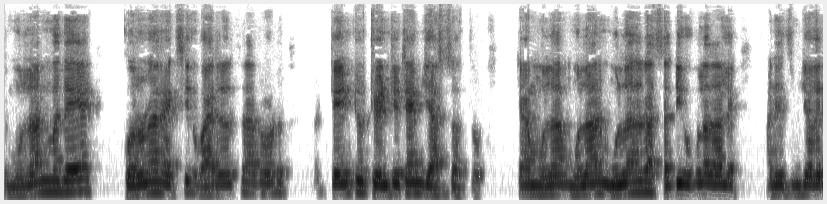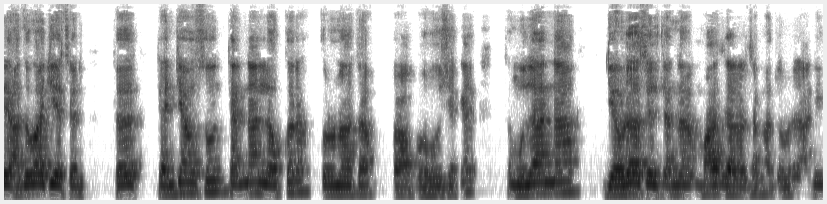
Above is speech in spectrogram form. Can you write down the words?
मुलांमध्ये कोरोना व्हॅक्सिन व्हायरलचा load ten to twenty time जास्त असतो. त्या मुला मुला मुलाला सदी खोकला झाले आणि तुमच्या घरी आजोबाजी असेल तर त्यांच्यापासून त्यांना लवकर कोरोनाचा प्रॉब्लेम होऊ शकेल. तर मुलांना जेवढं असेल त्यांना मास्क घालायला सांगा तेवढं. आणि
